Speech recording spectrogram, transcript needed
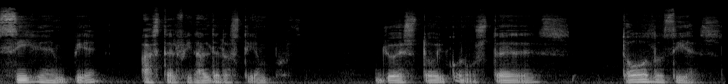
sigue en pie hasta el final de los tiempos. Yo estoy con ustedes todos los días.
